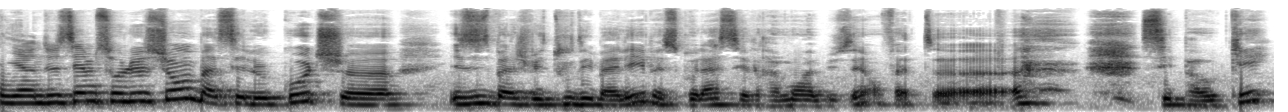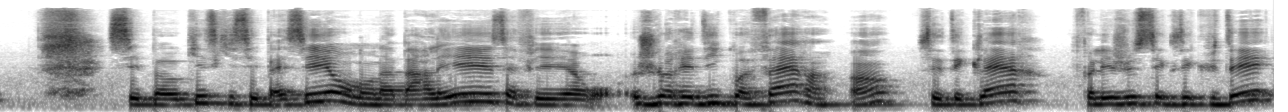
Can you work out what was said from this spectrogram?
Il y a une deuxième solution, bah, c'est le coach. Euh, ils disent bah, je vais tout déballer parce que là c'est vraiment abusé en fait. Euh, c'est pas ok. C'est pas ok ce qui s'est passé. On en a parlé. Ça fait. Je leur ai dit quoi faire. Hein, C'était clair. Il fallait juste exécuter.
